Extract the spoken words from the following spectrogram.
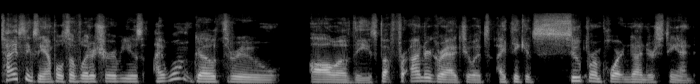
Types examples of literature reviews. I won't go through all of these, but for undergraduates, I think it's super important to understand.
